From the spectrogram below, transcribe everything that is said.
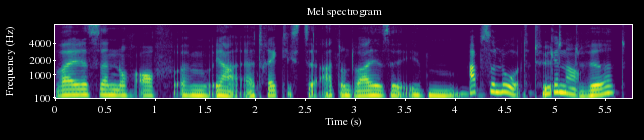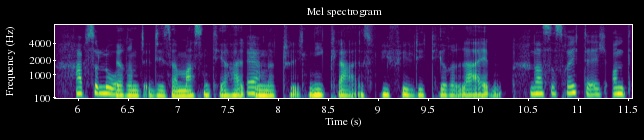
weil es dann noch auf ähm, ja erträglichste Art und Weise eben absolut, getötet genau, wird, absolut. während in dieser Massentierhaltung Ja. natürlich nie klar ist, wie viel die Tiere leiden. Das ist richtig. Und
